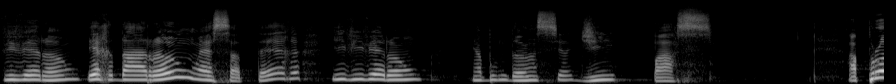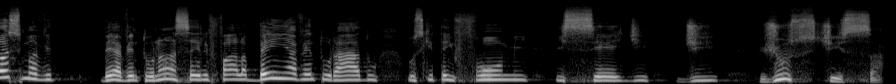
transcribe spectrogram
viverão, herdarão essa terra e viverão em abundância de paz. A próxima bem-aventurança, ele fala: bem-aventurado os que têm fome e sede de justiça.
